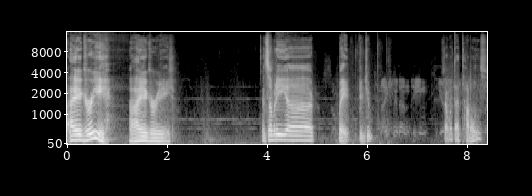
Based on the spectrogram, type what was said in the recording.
I agree. I agree. Did somebody, uh, wait, did you? Is that what that tunnel is?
